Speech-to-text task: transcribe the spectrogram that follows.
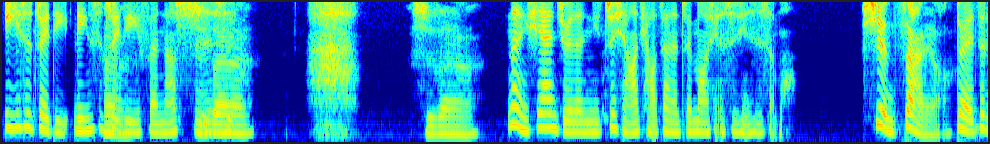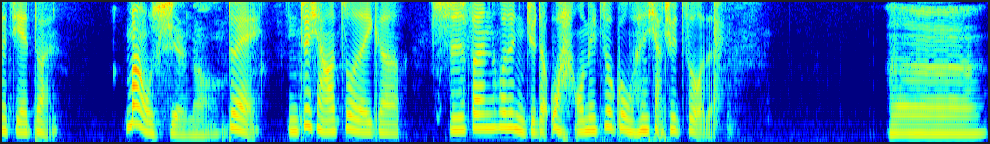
一是最低，零是最低分，然后十分啊，十分啊。那你现在觉得你最想要挑战的最冒险的事情是什么？现在啊，对这个阶段，冒险哦，对你最想要做的一个十分，或者你觉得哇，我没做过，我很想去做的，呃，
